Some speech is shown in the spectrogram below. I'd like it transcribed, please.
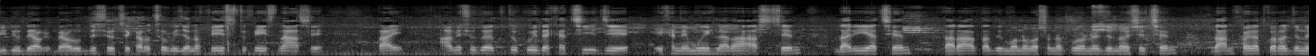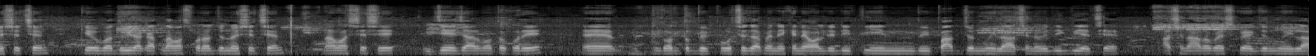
ভিডিও দেওয়া, দেওয়ার উদ্দেশ্য হচ্ছে কারও ছবি যেন ফেস টু ফেস না আসে। তাই আমি শুধু এতটুকুই দেখাচ্ছি যে এখানে মহিলারা আসছেন, দাঁড়িয়ে আছেন। তারা তাদের মনোবাসনা পূরণের জন্য এসেছেন, দান খয়রাত করার জন্য এসেছেন। কেউ বা দুই রাকাত নামাজ পড়ার জন্য এসেছেন। নামাজ শেষে যে যার মতো করে গন্তব্যে পৌঁছে যাবেন। এখানে অলরেডি তিন, দুই, পাঁচজন মহিলা আছেন। ওই দিক দিয়েছে আছেন আরও বেশ কয়েকজন মহিলা।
